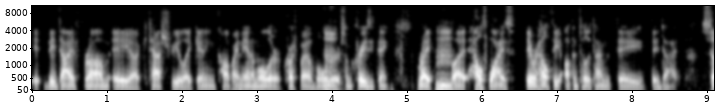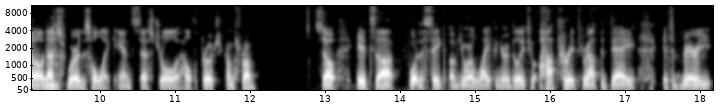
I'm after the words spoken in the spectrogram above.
It, they died from a uh, catastrophe, like getting caught by an animal or crushed by a boulder mm. or some crazy thing, right? Mm. But health wise, they were healthy up until the time that they they died. So that's mm. where this whole like ancestral health approach comes from. So it's uh, for the sake of your life and your ability to operate throughout the day, it's very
